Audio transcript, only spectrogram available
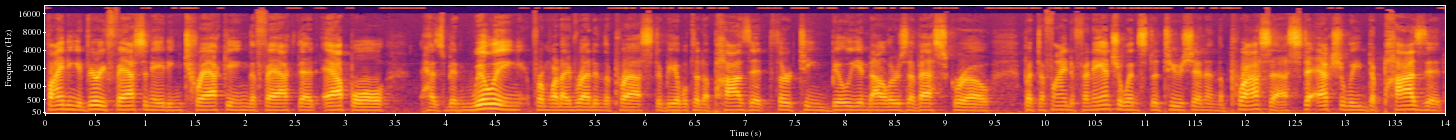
finding it very fascinating tracking the fact that Apple has been willing, from what I've read in the press, to be able to deposit $13 billion of escrow, but to find a financial institution and the process to actually deposit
